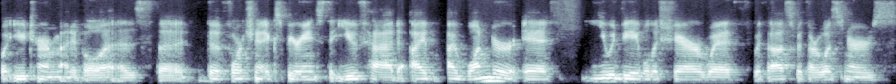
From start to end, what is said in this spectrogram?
what you term Adebola as the the fortunate experience that you've had. I I wonder if you would be able to share with with us, with our listeners,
